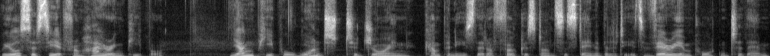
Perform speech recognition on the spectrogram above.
We also see it from hiring people. Young people want to join companies that are focused on sustainability. It's very important to them.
